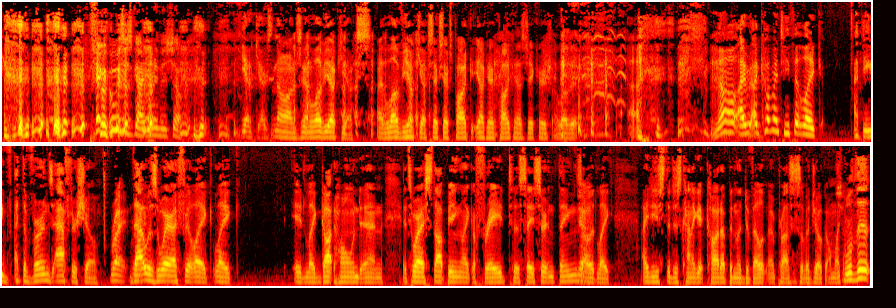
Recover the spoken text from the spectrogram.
Hey, who is this guy running the show? Yuck yucks. No, I'm just gonna love yuck yucks. I love yuck yucks. Yuck yucks pod, yuck yuck podcast. Jake Hirsch. I love it. Uh, no, I, I cut my teeth at like at the at the Verns after show. Right, That right. was where I feel like like it like got honed, and it's where I stopped being like afraid to say certain things. Yeah. I would like I used to just kind of get caught up in the development process of a joke. I'm like, well, the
